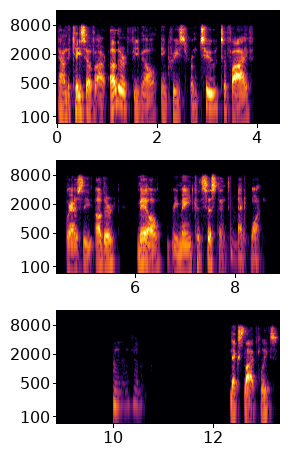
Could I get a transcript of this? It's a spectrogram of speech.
Now, in the case of our other female, increased from two to five, whereas the other male remained consistent at one. Mm-hmm. Next slide, please.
